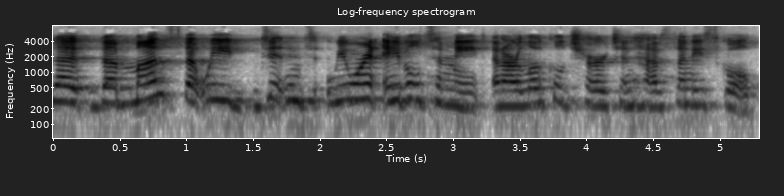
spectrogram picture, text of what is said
The, the months that we didn't, we weren't able to meet in our local church and have Sunday school,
